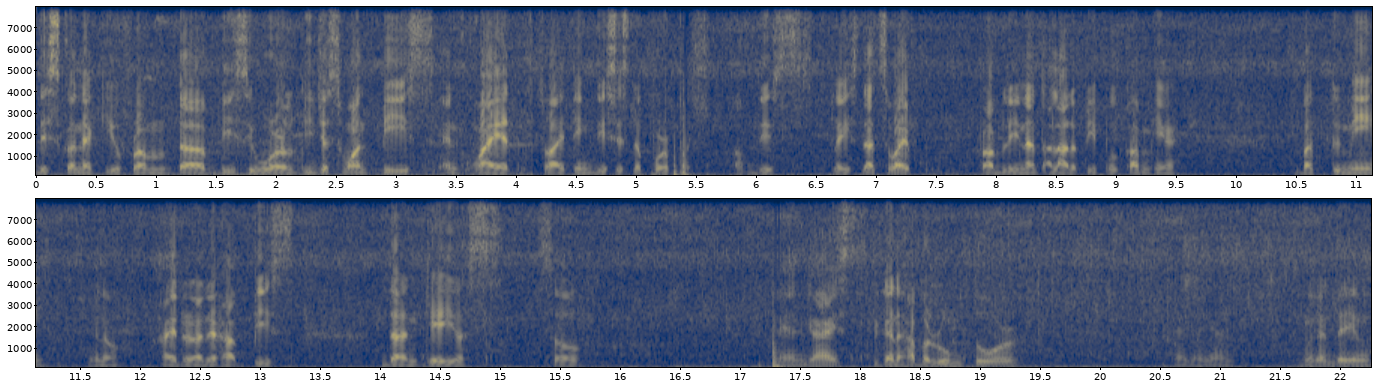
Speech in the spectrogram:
disconnect you from the busy world. You just want peace and quiet. So I think this is the purpose. of this place. That's why probably not a lot of people come here. But to me, you know, I'd rather have peace than chaos. So, and guys, we're gonna have a room tour. And ayan, maganda yung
